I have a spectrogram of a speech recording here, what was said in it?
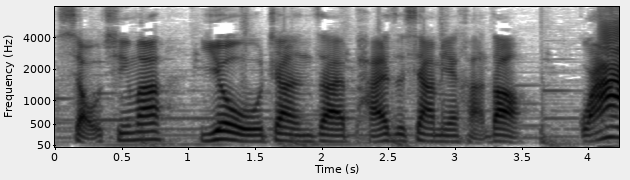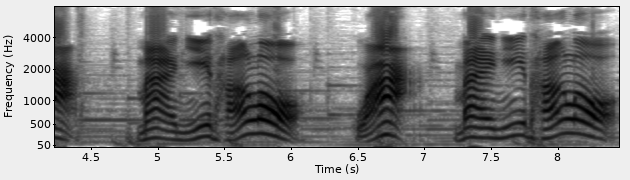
小青蛙又站在牌子下面喊道：“呱，卖泥塘喽！呱，卖泥塘喽！”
